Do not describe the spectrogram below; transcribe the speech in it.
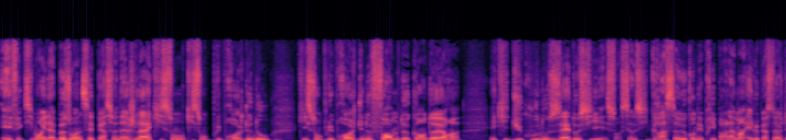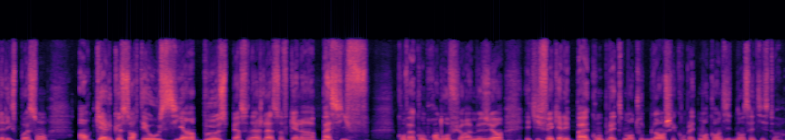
Et effectivement, il a besoin de ces personnages-là qui sont, qui sont plus proches de nous, qui sont plus proches d'une forme de candeur et qui du coup nous aident aussi. C'est aussi grâce à eux qu'on est pris par la main. Et le personnage d'Alix Poisson, en quelque sorte, est aussi un peu ce personnage-là, sauf qu'elle a un passif qu'on va comprendre au fur et à mesure et qui fait qu'elle n'est pas complètement toute blanche et complètement candide dans cette histoire.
